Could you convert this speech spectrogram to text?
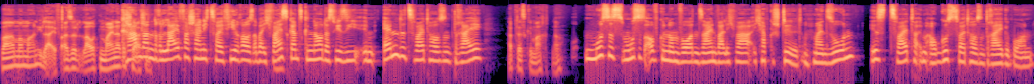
war Mamani live, also laut meiner Recherche. Kam dann live wahrscheinlich 2.4 raus, aber ich weiß ganz genau, dass wir sie im Ende 2003 Hab das gemacht, ne? Muss es muss es aufgenommen worden sein, weil ich war, ich habe gestillt und mein Sohn ist zwei, im August 2003 geboren.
